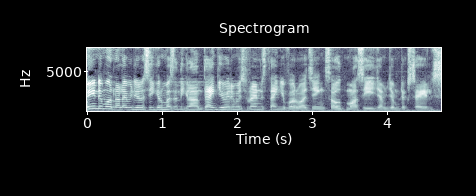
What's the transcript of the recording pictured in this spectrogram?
மீண்டும் ஒரு நல்ல வீடியோவில் சீக்கிரமாக சந்திக்கலாம். Thank you very much friends thank you for வாட்சிங் சவுத் மாசி ஜம் ஜம் டெக்ஸ்டைல்ஸ்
